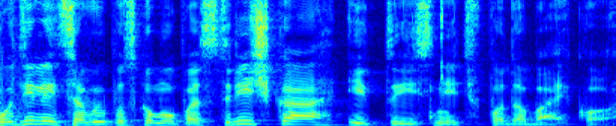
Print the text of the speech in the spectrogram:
Поділіться випуском у «Стрічка» і тисніть вподобайку.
